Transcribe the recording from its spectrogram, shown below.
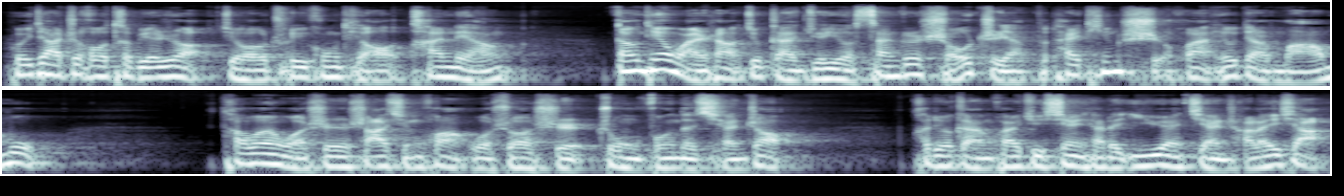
回家之后特别热，就吹空调贪凉，当天晚上就感觉有三根手指呀不太听使唤，有点麻木。他问我是啥情况，我说是中风的前兆，他就赶快去线下的医院检查了一下，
